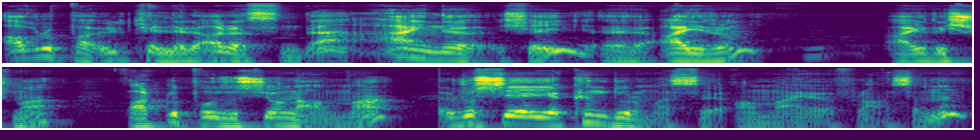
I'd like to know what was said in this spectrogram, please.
Avrupa ülkeleri arasında aynı şey e, ayrım, ayrışma, farklı pozisyon alma, Rusya'ya yakın durması Almanya ve Fransa'nın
